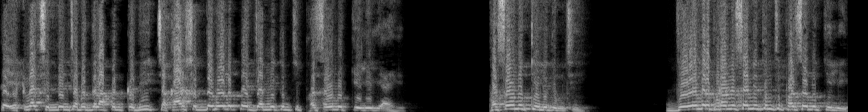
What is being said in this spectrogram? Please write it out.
त्या एकनाथ शिंदेच्या बद्दल आपण कधी चकार शब्द बोलत नाही ज्यांनी तुमची फसवणूक केलेली आहे. फसवणूक केली तुमची. देवेंद्र फडणवीसांनी तुमची फसवणूक केली.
